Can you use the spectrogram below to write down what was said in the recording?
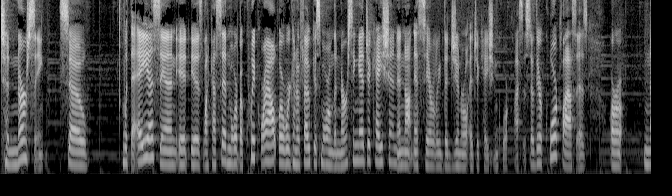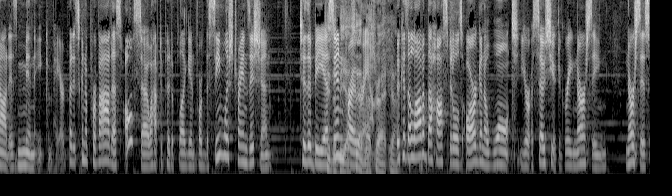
to nursing. So with the ASN, it is, like I said, more of a quick route where we're going to focus more on the nursing education and not necessarily the general education core classes. So their core classes are not as many compared, but it's going to provide us also, I have to put a plug in for the seamless transition to the BSN, To the BSN, program. that's right, yeah. Because a lot of the hospitals are going to want your associate degree nursing nurses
